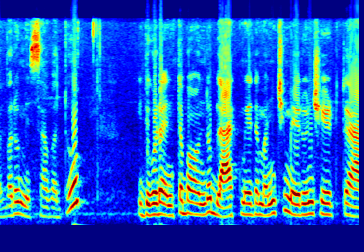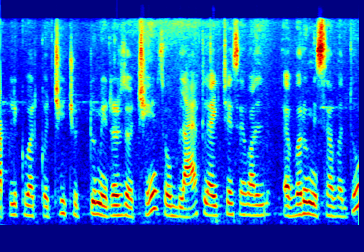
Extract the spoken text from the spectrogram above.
ఎవరు మిస్ అవ్వద్దు. ఇది కూడా ఎంత బాగుందో బ్లాక్ మీద మంచి మెరూన్ షేడ్తో యాప్లిక్ వర్క్ వచ్చి చుట్టూ మిర్రర్స్ వచ్చి సో బ్లాక్ లైక్ చేసే వాళ్ళు ఎవరు మిస్ అవ్వద్దు.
